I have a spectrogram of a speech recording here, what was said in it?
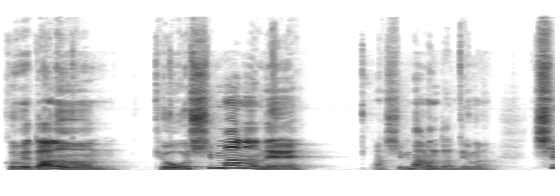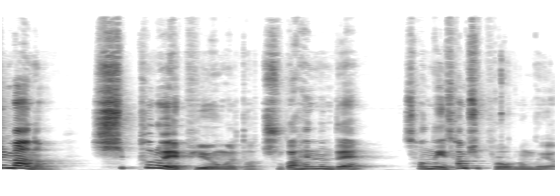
그러면 나는 겨우 10만원에 아 10만 원도 안 되구나. 7만 원. 10%의 비용을 더 추가했는데 성능이 30% 오른 거예요.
